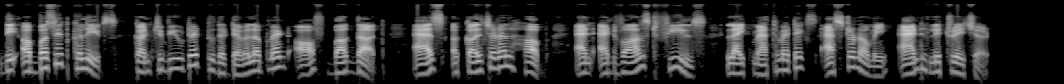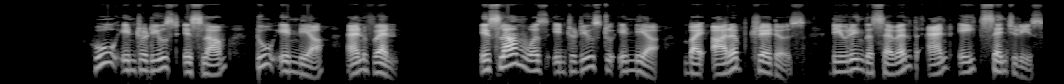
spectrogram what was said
The Abbasid Caliphs contributed to the development of Baghdad as a cultural hub and advanced fields like mathematics, astronomy, and literature. Who introduced Islam to India and when? Islam was introduced to India by Arab traders during the 7th and 8th centuries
